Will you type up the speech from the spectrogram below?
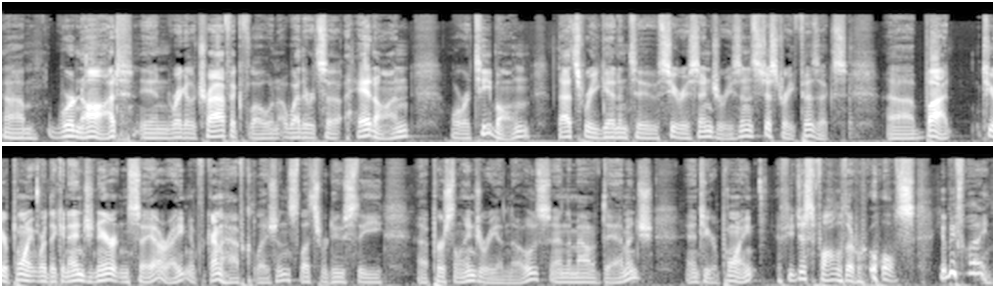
Um, we're not in regular traffic flow, and whether it's a head-on or a T-bone, that's where you get into serious injuries, and it's just straight physics. Uh, but to your point, where they can engineer it and say, all right, if we're going to have collisions, let's reduce the uh, personal injury in those and the amount of damage. And to your point, if you just follow the rules, you'll be fine.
